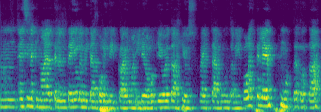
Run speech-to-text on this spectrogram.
Mm, ensinnäkin mä ajattelen, että ei ole mitään politiikkaa ilman ideologioita. Jos väittää muuta, niin valehtelee. Mutta tota,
